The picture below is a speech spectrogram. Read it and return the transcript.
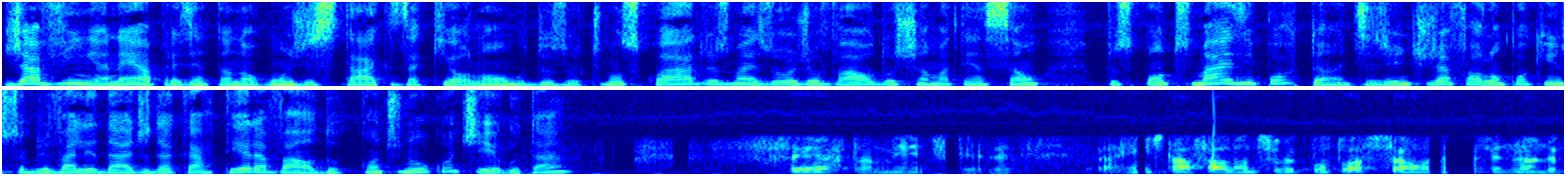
já vinha né, apresentando alguns destaques aqui ao longo dos últimos quadros, mas hoje o Valdo chama atenção para os pontos mais importantes. A gente já falou um pouquinho sobre validade da carteira, Valdo. Continuo contigo, tá? Certamente a gente estava falando sobre pontuação, né, Fernanda?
